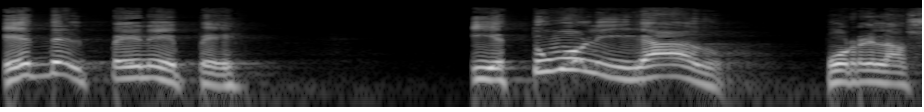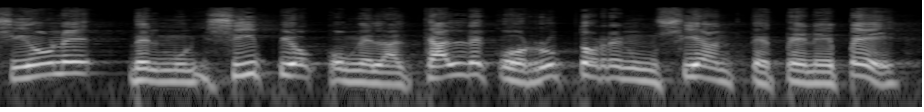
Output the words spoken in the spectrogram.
es del PNP y estuvo ligado por relaciones del municipio con el alcalde corrupto renunciante PNP,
